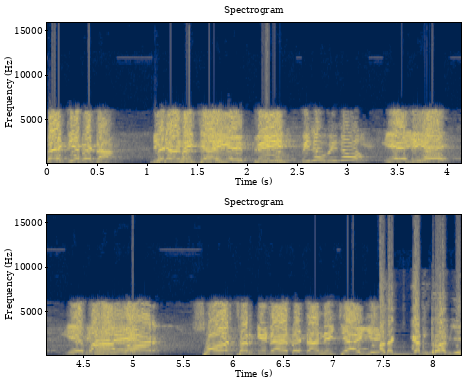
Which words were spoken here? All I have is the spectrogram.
बैठिए बेटा बेटा नीचे आइए प्लीज विनो विनो ये ये ये वहां पर शॉर्ट सर्किट है बेटा नीचे आइए கன்றாவிய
